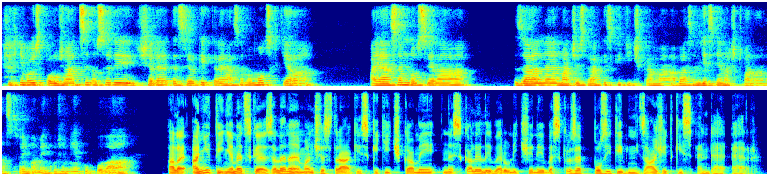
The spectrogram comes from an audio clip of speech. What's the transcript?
všichni moji spolužáci nosili šedé tesilky, které já jsem moc chtěla. A já jsem nosila zelené mančestráky s kytičkama a byla jsem děsně naštvaná na svoji maminku, že mi je kupovala. Ale ani ty německé zelené mančestráky s kytičkami neskalily Veroničiny veskrze pozitivní zážitky z NDR.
